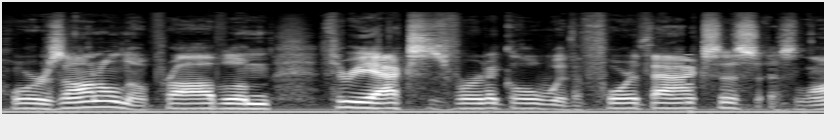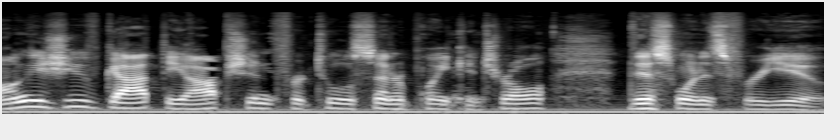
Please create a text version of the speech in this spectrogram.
horizontal, no problem. Three axis vertical with a fourth axis. As long as you've got the option for tool center point control, this one is for you.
